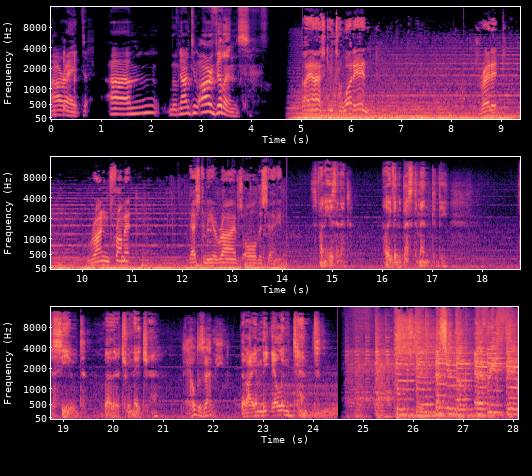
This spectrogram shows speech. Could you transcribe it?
All right. Um, moving on to our villains. I ask you to what end? Dread it? Run from it? Destiny arrives all the same. It's funny, isn't it? How even the best of men can be deceived by their true nature. What the hell does that mean? That I am the ill intent. Messing up everything.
